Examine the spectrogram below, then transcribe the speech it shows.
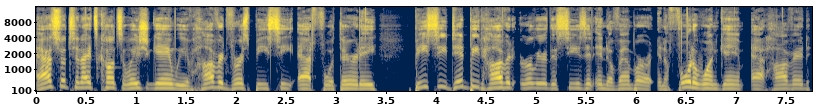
As for tonight's consolation game, we have Harvard versus BC at 4:30. BC did beat Harvard earlier this season in November in a 4 1 game at Harvard.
